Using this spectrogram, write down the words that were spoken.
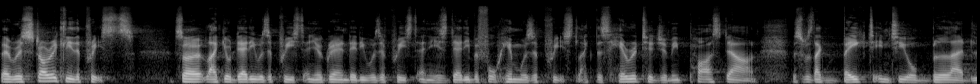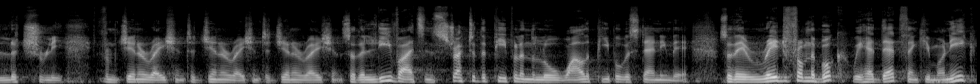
they were historically the priests. So, like your daddy was a priest and your granddaddy was a priest, and his daddy before him was a priest. Like this heritage of being passed down. This was like baked into your blood, literally, from generation to generation to generation. So, the Levites instructed the people in the law while the people were standing there. So, they read from the book. We had that. Thank you, Monique.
